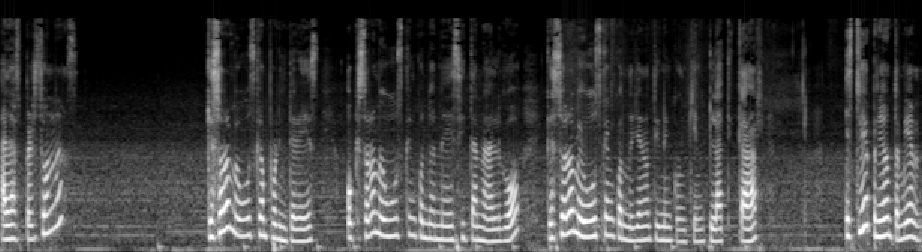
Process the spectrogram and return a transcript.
A las personas que solo me buscan por interés o que solo me buscan cuando necesitan algo, que solo me buscan cuando ya no tienen con quién platicar. Estoy aprendiendo también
